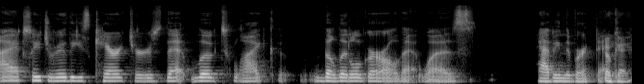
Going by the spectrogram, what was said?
I actually drew these characters that looked like the little girl that was having the birthday. Okay.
